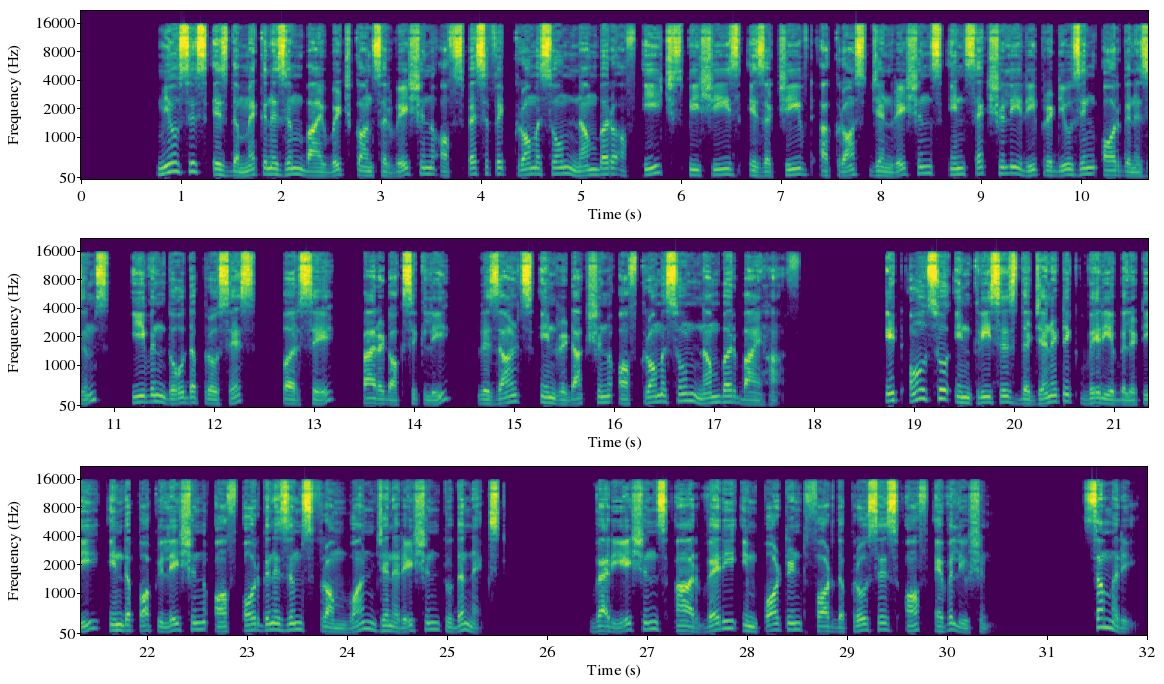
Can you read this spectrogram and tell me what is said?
Meiosis is the mechanism by which conservation of specific chromosome number of each species is achieved across generations in sexually reproducing organisms, even though the process, per se, paradoxically, results in reduction of chromosome number by half. It also increases the genetic variability in the population of organisms from one generation to the next. Variations are very important for the process of evolution. Summary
